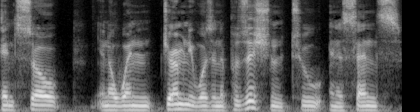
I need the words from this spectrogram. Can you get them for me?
And so, you know, when Germany was in a position to, in a sense,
